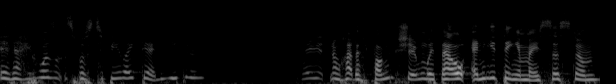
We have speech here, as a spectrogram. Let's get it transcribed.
And I wasn't supposed to be like that either. I didn't know how to function without anything in my system.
